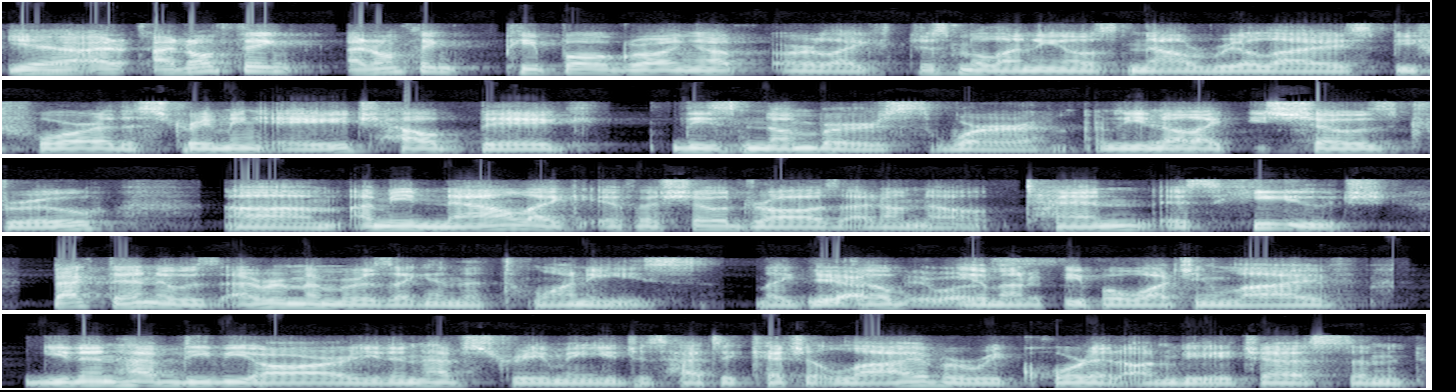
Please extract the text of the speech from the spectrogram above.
Yeah, I, I don't think I don't think people growing up or like just millennials now realize before the streaming age how big these numbers were. You know, like these shows drew. Um, I mean, now like if a show draws, I don't know, ten is huge. Back then, it was. I remember it was like in the twenties, like Yeah, double the amount of people watching live. You didn't have DVR, you didn't have streaming. You just had to catch it live or record it on VHS, and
